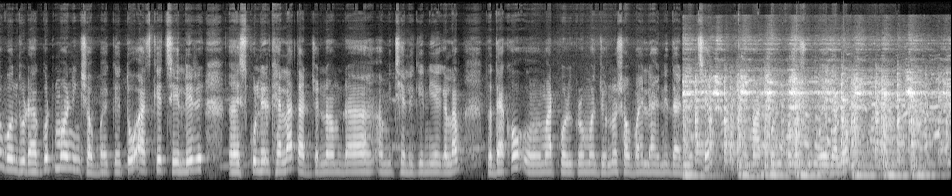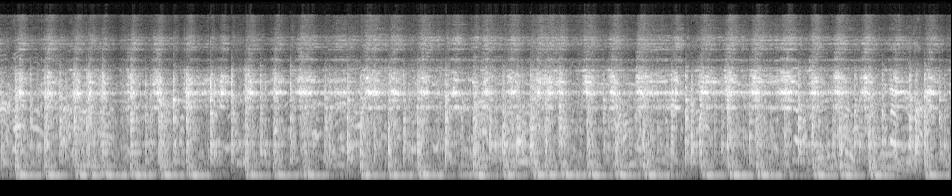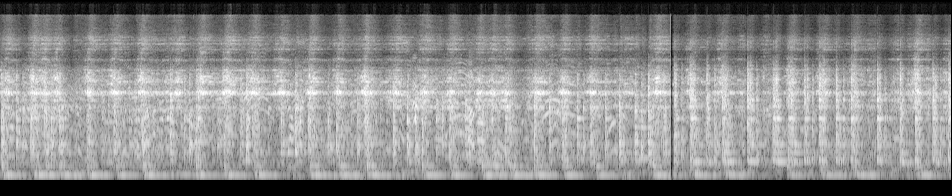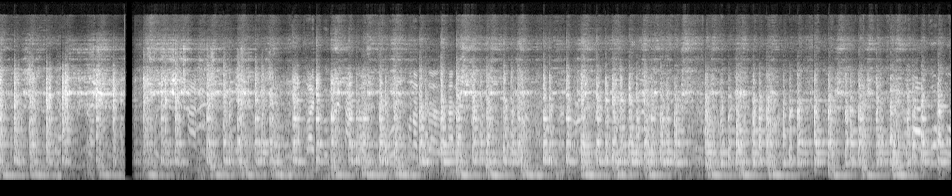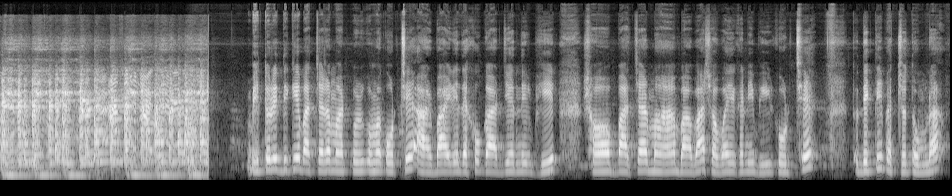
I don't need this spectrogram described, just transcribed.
Hello বন্ধুরা good morning সবাইকে। তো আজকে ছেলের স্কুলের খেলা, তার জন্য আমরা, আমি ছেলেকে নিয়ে গেলাম। তো দেখো মাঠ পরিক্রমার জন্য সবাই লাইনে দাঁড়িয়েছে। মাঠ পরিক্রমা শুরু হয়ে গেল। ভেতরের দিকে বাচ্চারা মাঠ পরিক্রমা করছে আর বাইরে দেখো গার্জিয়ানদের ভিড়। সব বাচ্চার মা, বাবা সবাই এখানে ভিড় করছে। তো দেখতেই পাচ্ছ তোমরা।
